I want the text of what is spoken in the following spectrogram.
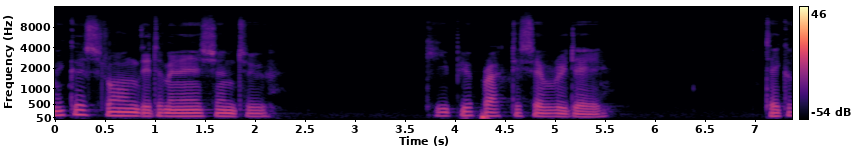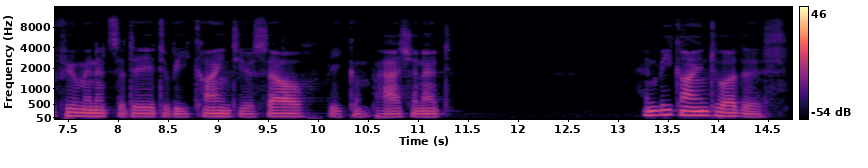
Make a strong determination to keep your practice every day Take a few minutes a day to be kind to yourself, be compassionate, and be kind to others,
